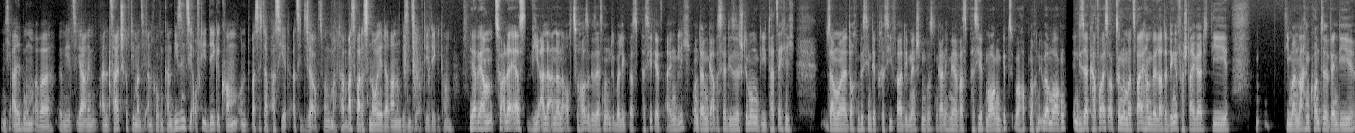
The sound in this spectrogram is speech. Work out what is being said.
nicht Album, aber irgendwie jetzt ja eine, eine, Zeitschrift, die man sich angucken kann. Wie sind Sie auf die Idee gekommen und was ist da passiert, als Sie diese Auktion gemacht haben? Was war das Neue daran und wie sind Sie auf die Idee gekommen? Ja, wir haben zuallererst, wie alle anderen auch, zu Hause gesessen und überlegt, was passiert jetzt eigentlich. Und dann gab es ja diese Stimmung, die tatsächlich sagen wir mal, doch ein bisschen depressiv war. Die Menschen wussten gar nicht mehr, was passiert morgen. Gibt es überhaupt noch einen Übermorgen? In dieser KVS-Auktion Nummer zwei haben wir lauter Dinge versteigert, die, die man machen konnte, wenn die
